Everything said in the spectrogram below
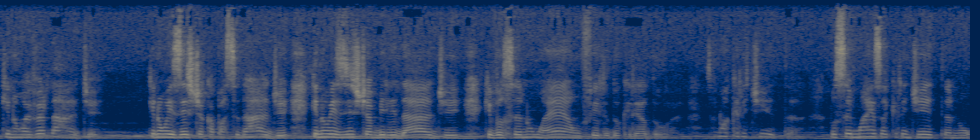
que não é verdade, que não existe a capacidade, que não existe a habilidade, que você não é um filho do Criador. Você não acredita. Você mais acredita no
